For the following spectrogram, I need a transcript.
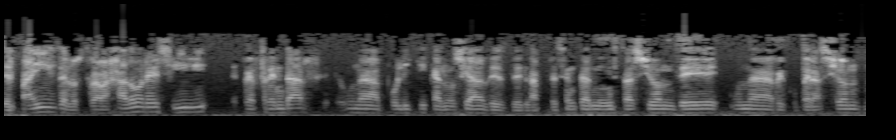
del país, de los trabajadores y refrendar una política anunciada desde la presente administración de una recuperación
